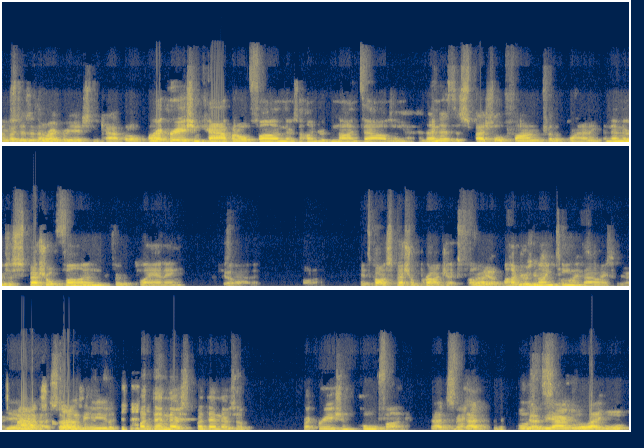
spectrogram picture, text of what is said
how much is in the recreation capital? fund? Recreation Capital Fund, there's hundred and nine thousand. And then there's the special fund for the planning? And then there's a special fund for the planning. Yep. It's called a special projects fund, Right. hundred and nineteen thousand. Yeah, Wow, yeah, it's so I close. mean, But then there's, but then there's a recreation pool fund. that's, Right. that, was That's the actual, like, Cool.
